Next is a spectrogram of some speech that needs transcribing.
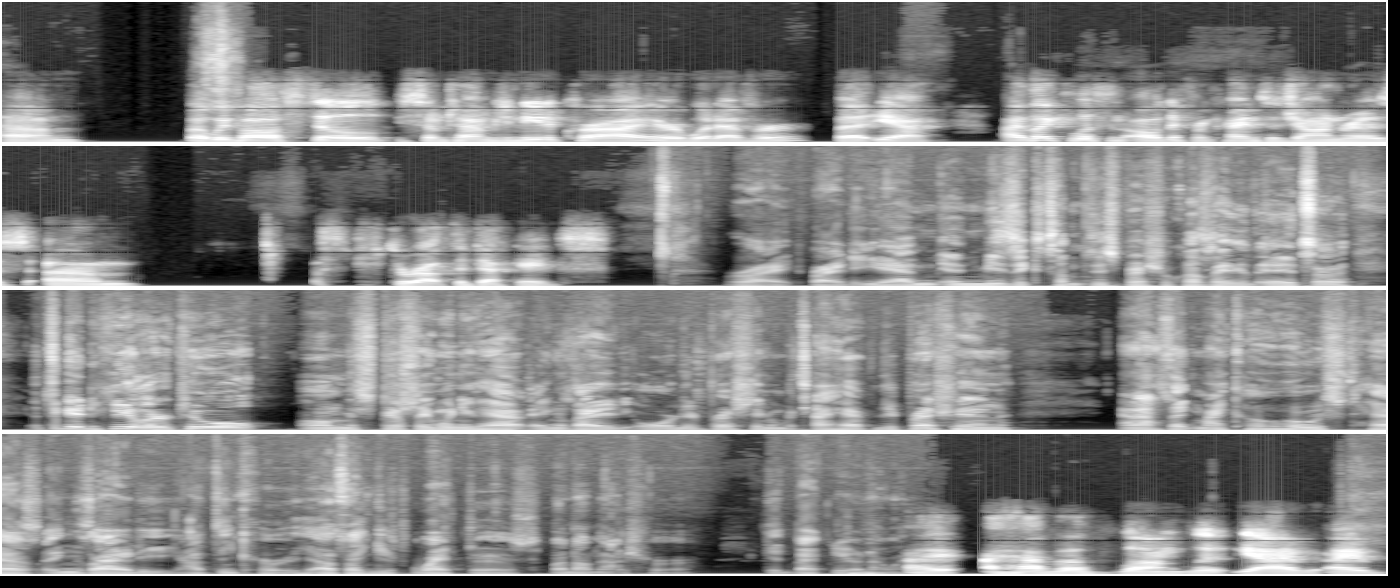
Um, but we've all still sometimes you need a cry or whatever. But yeah, I like to listen to all different kinds of genres um, throughout the decades. Right. Right. Yeah. And, and music's something special because it, it's a it's a good healer tool. Um, especially when you have anxiety or depression, which I have depression, and I think my co-host has anxiety. I think her. I think his wife does, but I'm not sure. Get back to you on that one. I, I have a long list. Yeah, I've, I've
